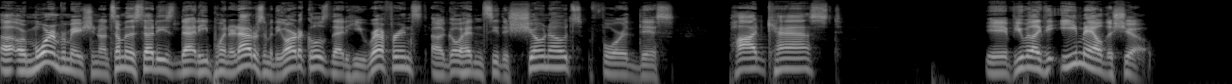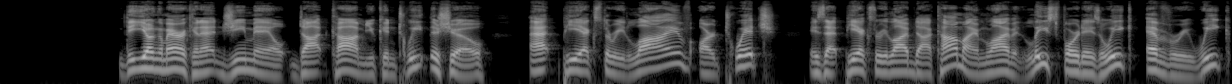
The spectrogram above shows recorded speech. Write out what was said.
Uh, or more information on some of the studies that he pointed out or some of the articles that he referenced, uh, go ahead and see the show notes for this podcast. If you would like to email the show, theyoungamerican at gmail.com. You can tweet the show at PX3Live. Our Twitch is at px3live.com. I am live at least four days a week, every week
